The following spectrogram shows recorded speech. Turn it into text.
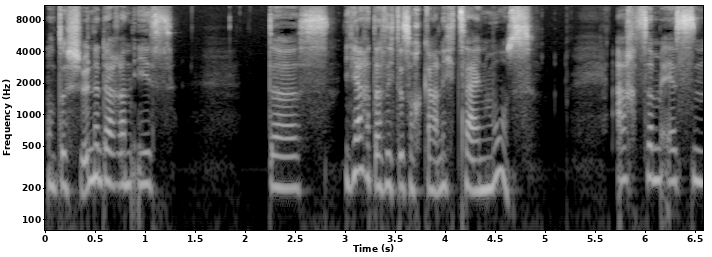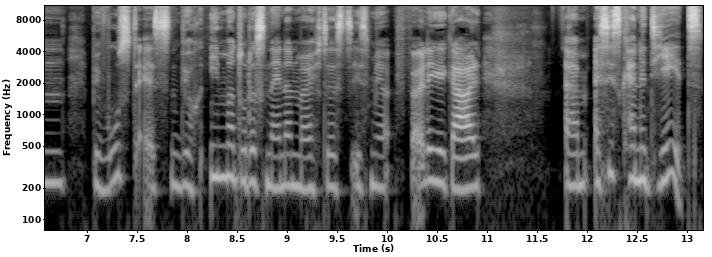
Und das Schöne daran ist, dass, ja, dass ich das auch gar nicht sein muss. Achtsam essen, bewusst essen, wie auch immer du das nennen möchtest, ist mir völlig egal. Ähm, es ist keine Diät.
